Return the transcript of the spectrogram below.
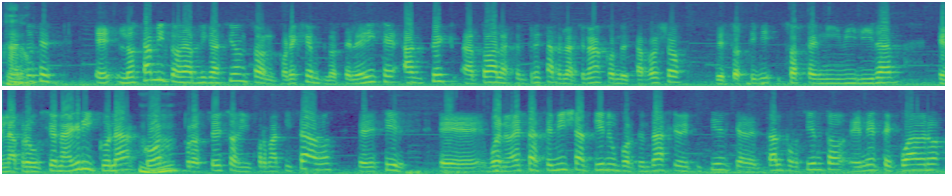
claro. Entonces, eh, los ámbitos de aplicación son, por ejemplo, se le dice AgTech a todas las empresas relacionadas con desarrollo de sostenibilidad en la producción agrícola con procesos informatizados, es decir, eh, bueno, esta semilla tiene un porcentaje de eficiencia del tal por ciento en este cuadro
